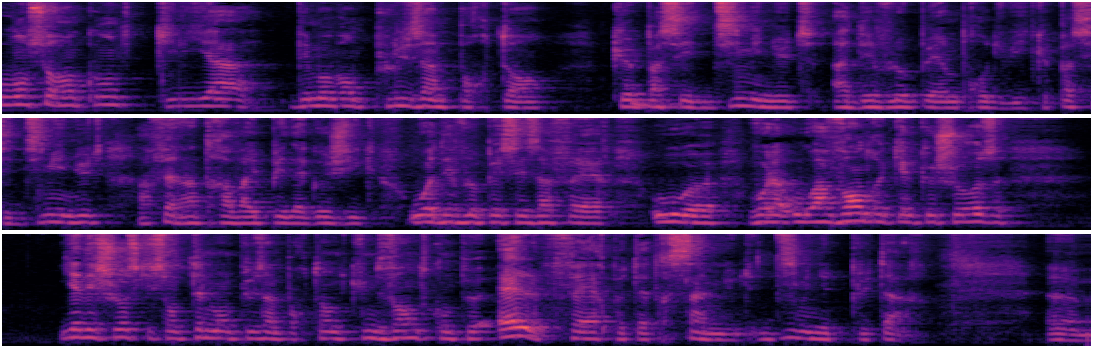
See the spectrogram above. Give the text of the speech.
où on se rend compte qu'il y a des moments plus importants que passer 10 minutes à développer un produit, que passer 10 minutes à faire un travail pédagogique, ou à développer ses affaires, ou, euh, voilà, ou à vendre quelque chose. Il y a des choses qui sont tellement plus importantes qu'une vente qu'on peut, elle, faire peut-être 5 minutes, 10 minutes plus tard. Euh,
